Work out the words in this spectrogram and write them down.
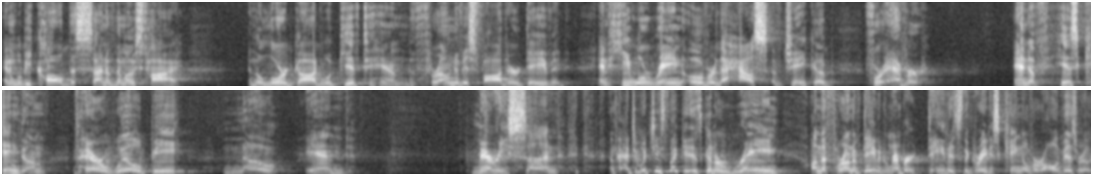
and will be called the Son of the Most High." And the Lord God will give to him the throne of his father David, and he will reign over the house of Jacob forever. And of his kingdom there will be no end. Mary's son, imagine what she's thinking, is going to reign on the throne of David. Remember, David's the greatest king over all of Israel.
